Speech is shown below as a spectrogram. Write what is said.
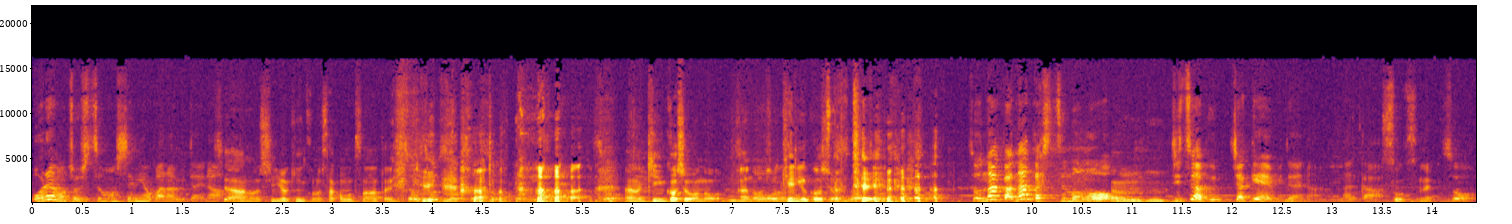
俺もちょっと質問してみようかなみたいな。じゃああの信用金庫の坂本さんあたり。にそうそうそうそう。あの金庫賞のあの権力を使ってそうそうそうそうなんかなんか質問を、実はぶっちゃけみたいななんかそうですね。そ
